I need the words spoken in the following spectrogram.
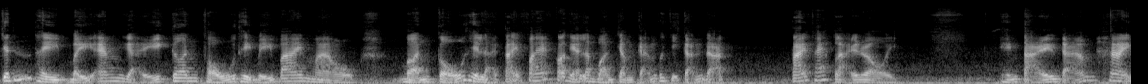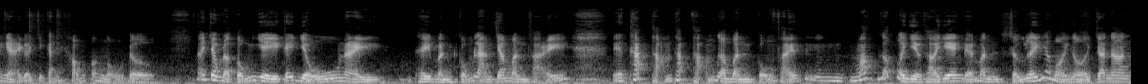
chính thì bị ăn gậy, kênh phụ thì bị bay màu, bệnh cũ thì lại tái phát. Có nghĩa là bệnh trầm cảm của chí cảnh đã tái phát lại rồi. Hiện tại đã hai ngày rồi chí cảnh không có ngủ được nói chung là cũng vì cái vụ này thì mình cũng làm cho mình phải thấp thỏm thấp thỏm rồi mình cũng phải mất rất là nhiều thời gian để mình xử lý đó mọi người. Cho nên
